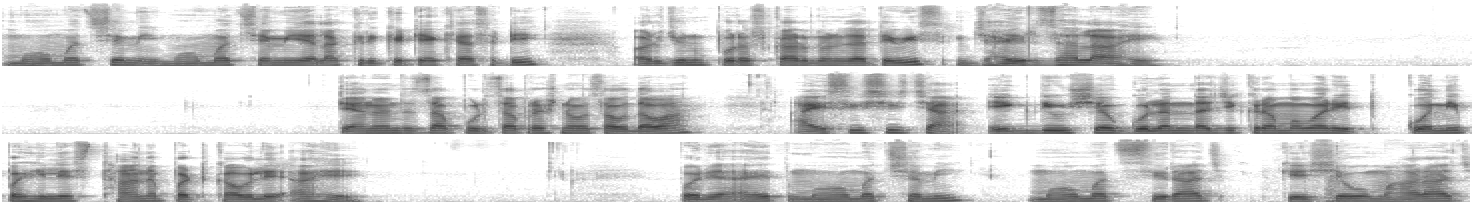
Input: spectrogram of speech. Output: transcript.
मोहम्मद शमी. मोहम्मद शमी याला क्रिकेट या खेळासाठी अर्जुन पुरस्कार दोन हजार तेवीस जाहीर झाला आहे. त्यानंतरचा पुढचा प्रश्न व चौदावा आय सी सीच्या एकदिवसीय गोलंदाजी क्रमवारीत कोणी पहिले स्थान पटकावले आहे? पर्याय आहेत मोहम्मद शमी मोहम्मद सिराज केशव महाराज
